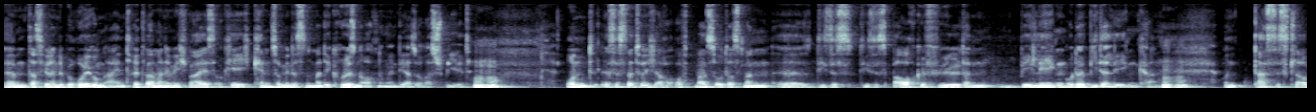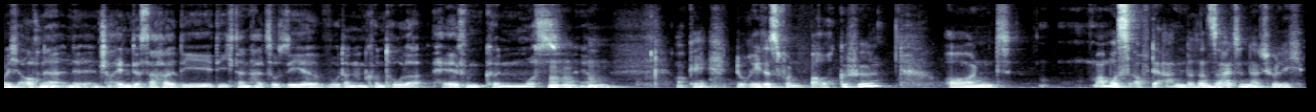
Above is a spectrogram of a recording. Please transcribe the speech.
ähm, dass wieder eine Beruhigung eintritt, weil man nämlich weiß, okay, ich kenne zumindest mal die Größenordnung, in der sowas spielt. Mhm. Und es ist natürlich auch oftmals so, dass man äh, dieses, dieses Bauchgefühl dann belegen oder widerlegen kann. Mhm. Und das ist, glaube ich, auch eine, eine, entscheidende Sache, die, die ich dann halt so sehe, wo dann ein Controller helfen können muss. Mhm. Ja. Mhm. Okay, du redest von Bauchgefühl und man muss auf der anderen Seite natürlich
